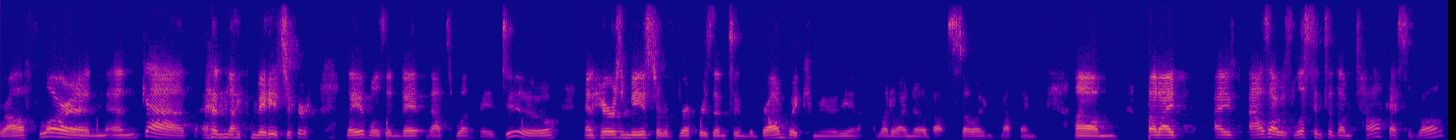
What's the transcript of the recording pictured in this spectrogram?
Ralph Lauren and Gap and like major labels, and they, that's what they do. And here's me sort of representing the Broadway community. And what do I know about sewing? Nothing. Um, but I, I, as I was listening to them talk, I said, well,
